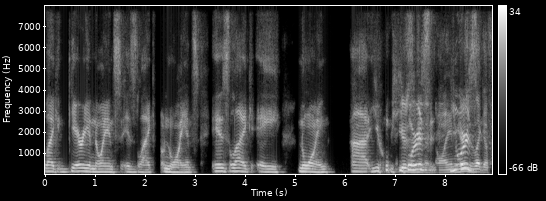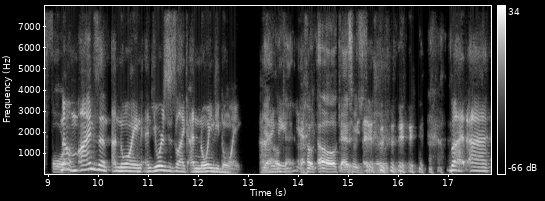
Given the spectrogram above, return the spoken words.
like Gary annoyance is like annoyance, is like a annoying. Uh you Yours, yours. Yours, yours- is like a four. no, mine's an annoying and yours is like a annoying annoying. yeah, I mean, okay. yeah. Oh, oh, okay. I see what you're but uh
